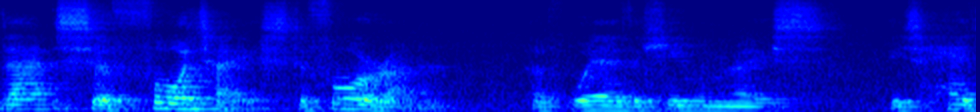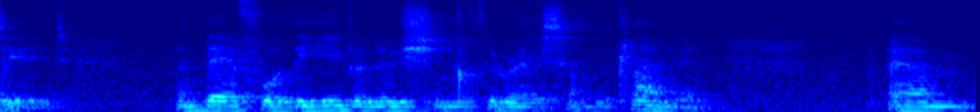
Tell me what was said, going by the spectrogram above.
that's a foretaste, a forerunner of where the human race is headed and therefore the evolution of the race on the planet. Um,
